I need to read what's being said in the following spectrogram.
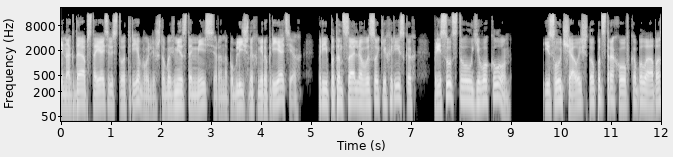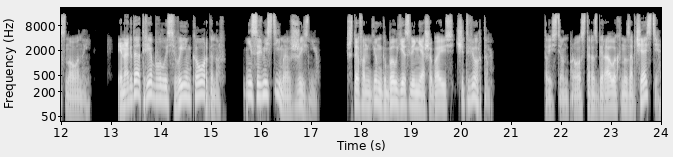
Иногда обстоятельства требовали, чтобы вместо мессера на публичных мероприятиях при потенциально высоких рисках присутствовал его клон. И случалось, что подстраховка была обоснованной. Иногда требовалась выемка органов, несовместимая с жизнью. Штефан Юнг был, если не ошибаюсь, четвертым. То есть он просто разбирал их на запчасти?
